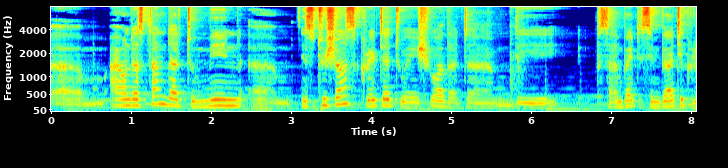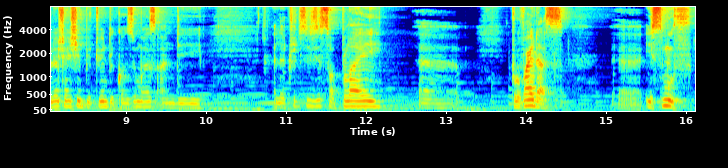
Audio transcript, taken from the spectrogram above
Um, I understand that to mean um, institutions created to ensure that um, the symbiotic relationship between the consumers and the electricity supply uh, providers uh, is smooth.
